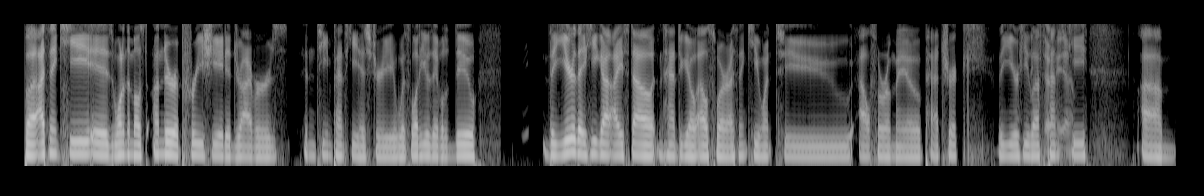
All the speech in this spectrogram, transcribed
but I think he is one of the most underappreciated drivers in Team Penske history with what he was able to do. The year that he got iced out and had to go elsewhere, I think he went to Alfa Romeo Patrick the year he left so, yeah. Penske. Um,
